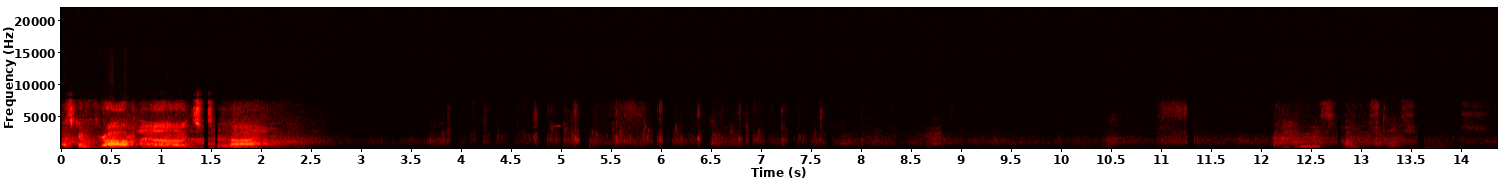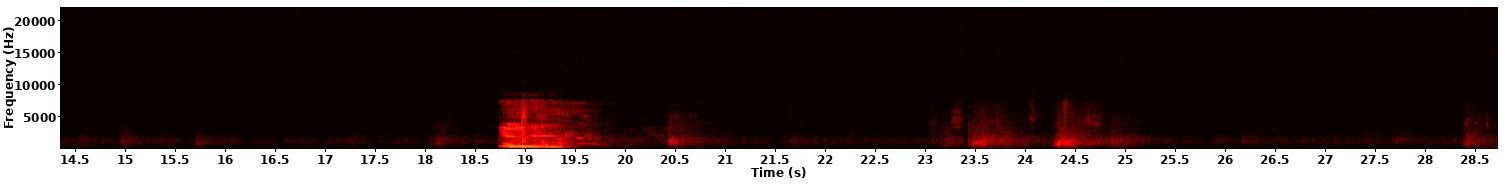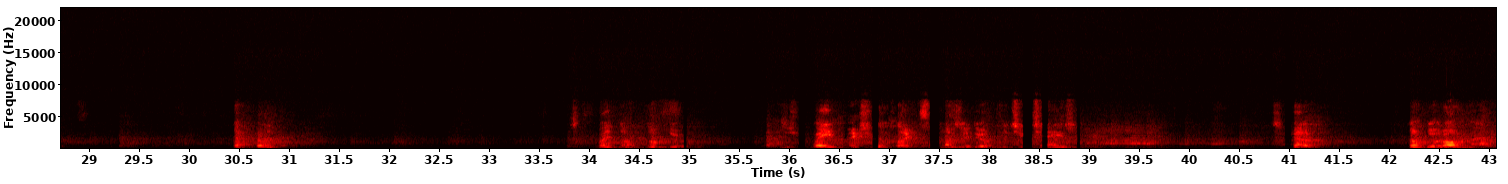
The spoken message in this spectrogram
That's gonna drop. Uh, it's too high. Stop when it hits the Yeah, go ahead. Just wait, don't, don't do it. Just wait and make sure it's like, sometimes they do a pitching change. Just gotta, don't do it all automatically. Uh,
